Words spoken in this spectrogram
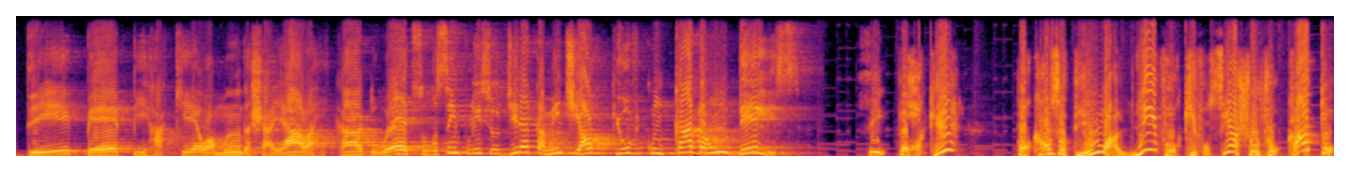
D, Pepe, Raquel, Amanda, Shayala, Ricardo, Edson, você influenciou diretamente algo que houve com cada um deles. Sim. Por quê? Por causa de um livro que você achou jogado?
